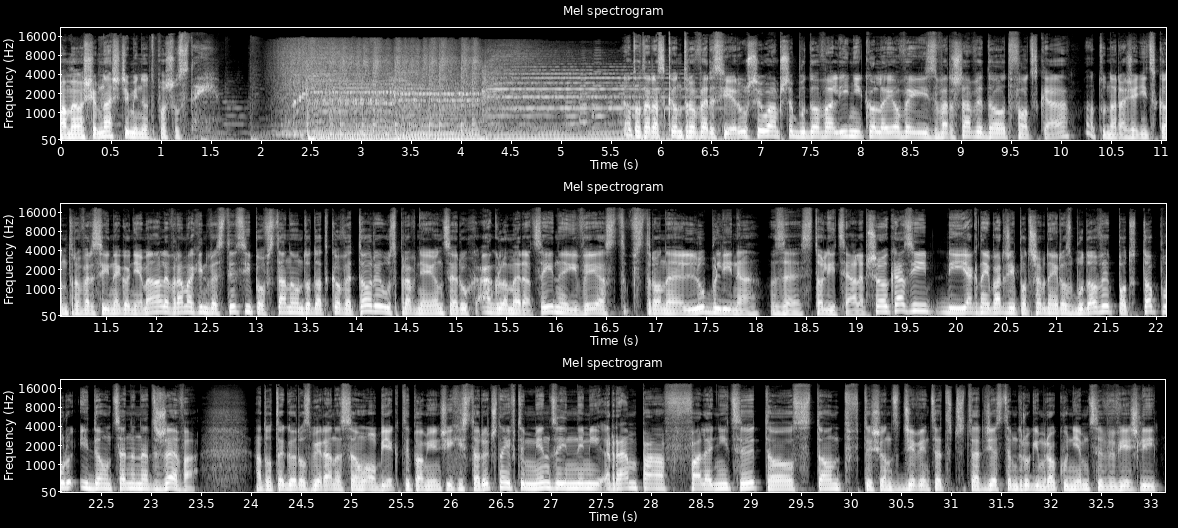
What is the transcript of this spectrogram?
Mamy 18 minut po szóstej. No to teraz kontrowersje. Ruszyła przebudowa linii kolejowej z Warszawy do Otwocka. No tu na razie nic kontrowersyjnego nie ma, ale w ramach inwestycji powstaną dodatkowe tory usprawniające ruch aglomeracyjny i wyjazd w stronę Lublina ze stolicy. Ale przy okazji jak najbardziej potrzebnej rozbudowy pod topór idą cenne drzewa a do tego rozbierane są obiekty pamięci historycznej, w tym m.in. rampa w Falenicy. To stąd w 1942 roku Niemcy wywieźli,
